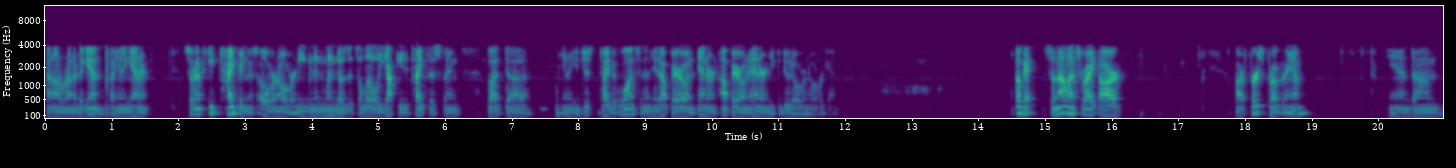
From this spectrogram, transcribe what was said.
and I'll run it again by hitting enter. So I don't have to keep typing this over and over, and even in Windows it's a little yucky to type this thing, but uh, you know, you just type it once and then hit up arrow and enter and up arrow and enter, and you can do it over and over again. Okay, so now let's write our our first program, and um,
